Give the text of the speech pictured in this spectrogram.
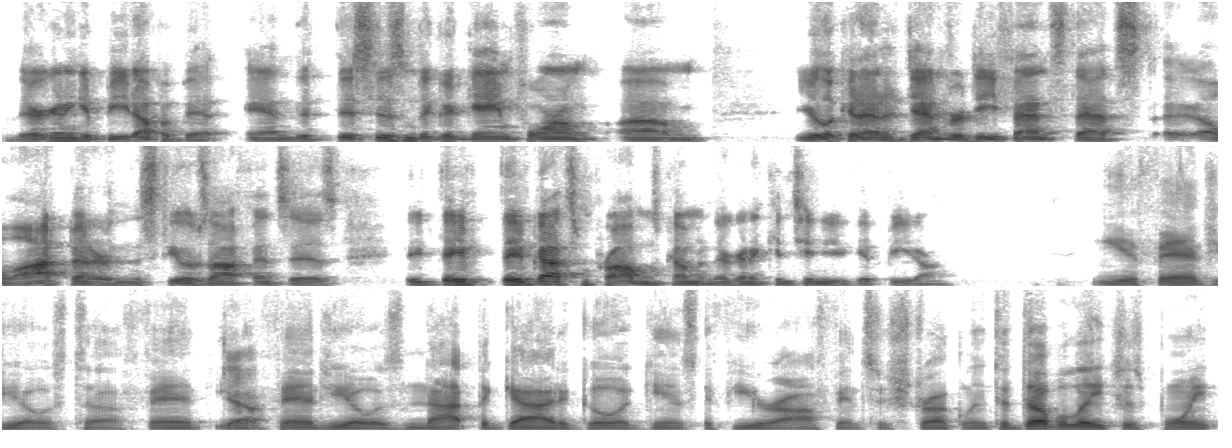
they're going to get beat up a bit, and th- this isn't a good game for them. Um, you're looking at a Denver defense that's a lot better than the Steelers' offense is. They, they've they've got some problems coming. They're going to continue to get beat on. Yeah, Fangio is tough. Fan, yeah, know, Fangio is not the guy to go against if your offense is struggling. To Double H's point,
